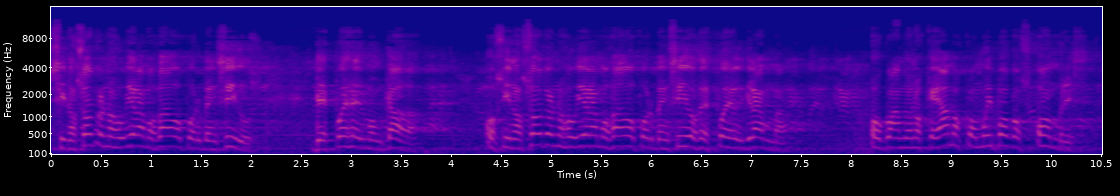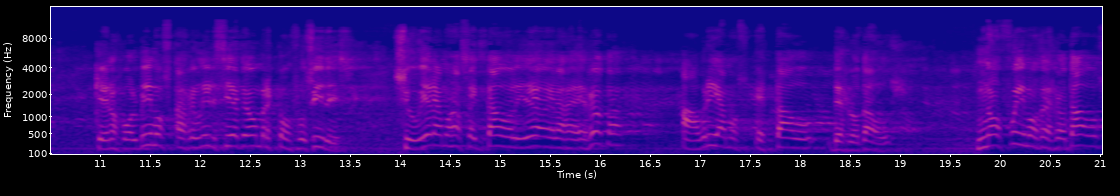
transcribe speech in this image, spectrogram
si nosotros nos hubiéramos dado por vencidos después del Moncada, o si nosotros nos hubiéramos dado por vencidos después del Granma, o cuando nos quedamos con muy pocos hombres, que nos volvimos a reunir siete hombres con fusiles, si hubiéramos aceptado la idea de la derrota, habríamos estado derrotados. No fuimos derrotados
